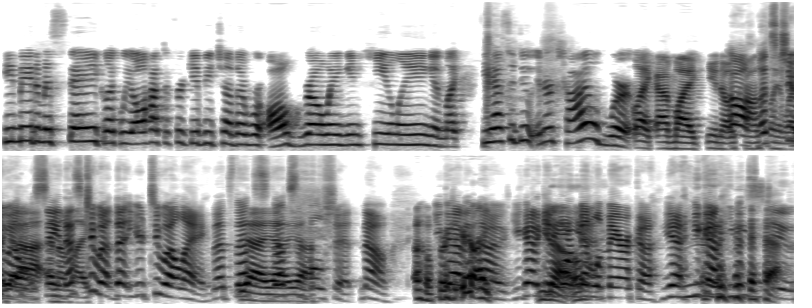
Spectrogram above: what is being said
he made a mistake. Like we all have to forgive each other. We're all growing and healing, and like he has to do inner child work. Like I'm like, you know, oh, constantly that's too like L. that. See, and that's like, too. That you're too LA. That's that's Yeah, yeah, that's yeah. bullshit. No, Oh, you gotta sure. no, you gotta get no. more middle America. Yeah, you You gotta. he needs to Yeah. do.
